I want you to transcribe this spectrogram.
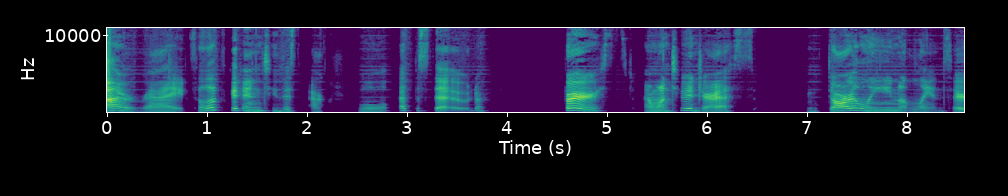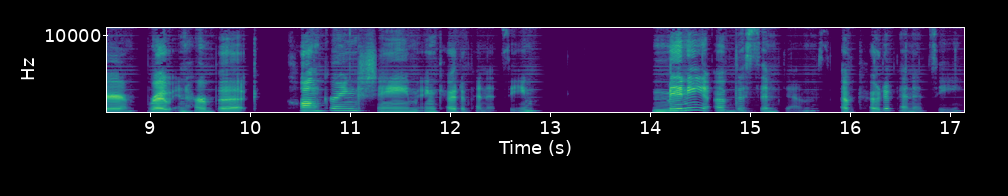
All right, so let's get into this actual episode. First, I want to address Darlene Lancer wrote in her book conquering shame and codependency, many of the symptoms of codependency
